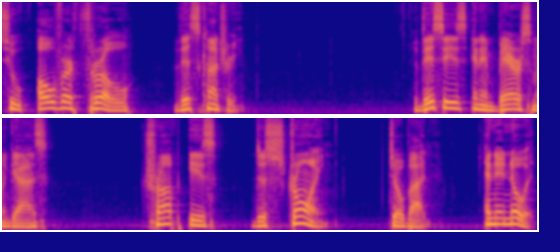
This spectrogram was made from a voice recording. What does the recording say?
to overthrow this country. This is an embarrassment, guys. Trump is destroying Joe Biden, and they know it.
